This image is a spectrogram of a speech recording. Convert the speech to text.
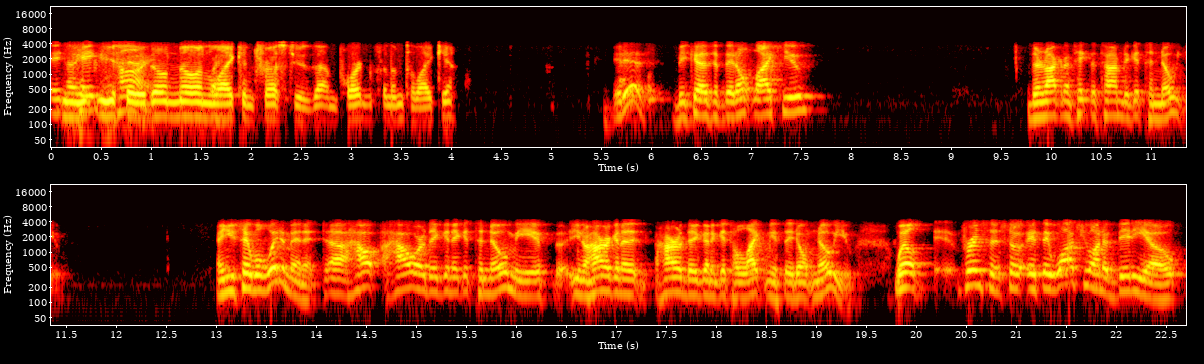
it now, takes you, you time. say they don't know and like and trust you. Is that important for them to like you? It is because if they don't like you, they're not going to take the time to get to know you. And you say, well, wait a minute. Uh, how how are they going to get to know me if you know how are going to how are they going to get to like me if they don't know you? Well, for instance, so if they watch you on a video,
